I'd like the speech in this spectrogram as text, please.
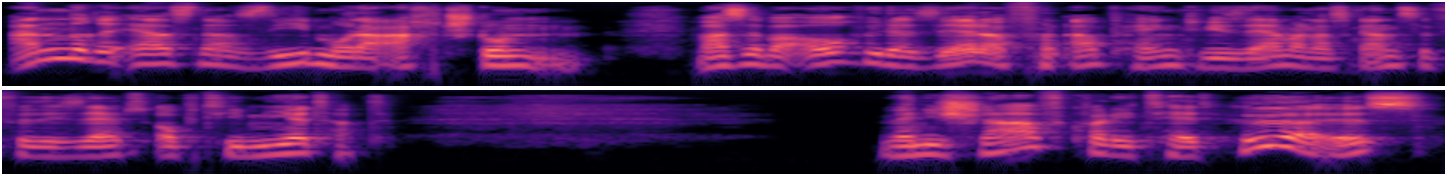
andere erst nach sieben oder acht Stunden was aber auch wieder sehr davon abhängt, wie sehr man das Ganze für sich selbst optimiert hat. Wenn die Schlafqualität höher ist,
